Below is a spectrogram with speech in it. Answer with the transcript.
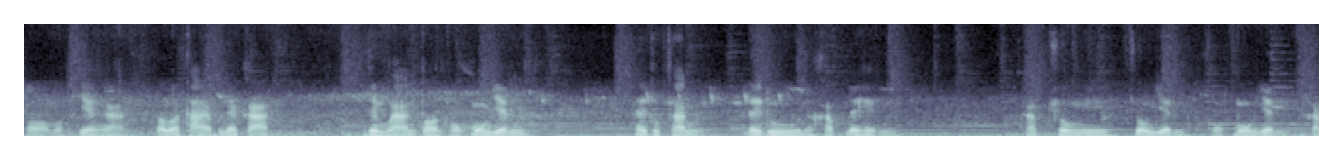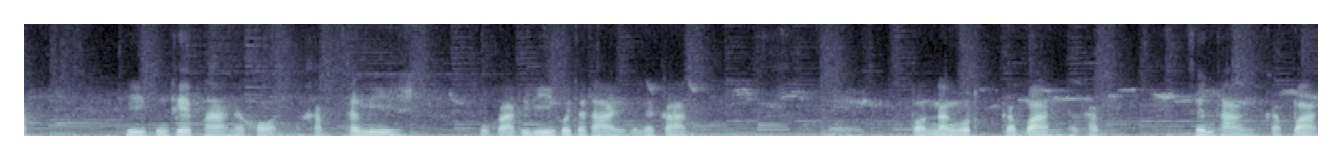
ก็มาเคลียร์งาน ก็มาถ่ายบรรยากาศที่ทำงานตอน6โมงเย็นให้ทุกท่านได้ดูนะครับได้เห็นครับช่วงนี้ช่วงเย็น6โมงเย็นนะครับที่กรุงเทพมหานครนะครับ ถ้ามีโอกาสดีๆก็จะถ่ายบรรยากาศตอนนั่งรถกลับบ้านนะครับ เส้นทางกลับบ้าน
